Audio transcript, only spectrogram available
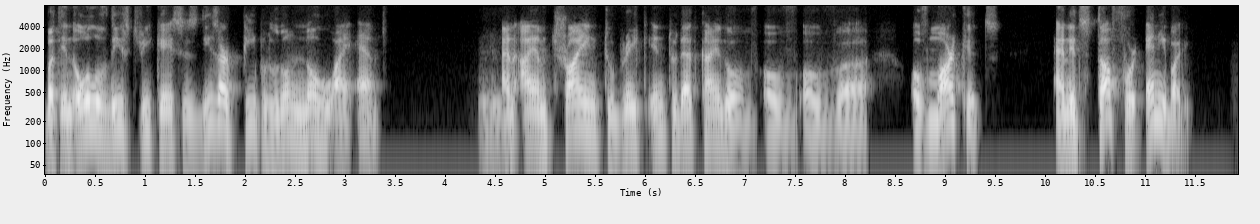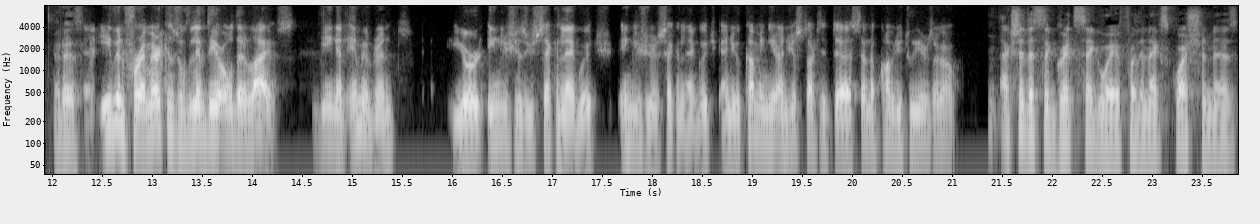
But in all of these three cases, these are people who don't know who I am. Mm-hmm. And I am trying to break into that kind of, of, of, uh, of market. And it's tough for anybody. It is. Even for Americans who've lived here all their lives. Being an immigrant, your English is your second language, English is your second language, and you're coming here and you started uh, stand-up comedy two years ago. Actually, that's a great segue for the next question is,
